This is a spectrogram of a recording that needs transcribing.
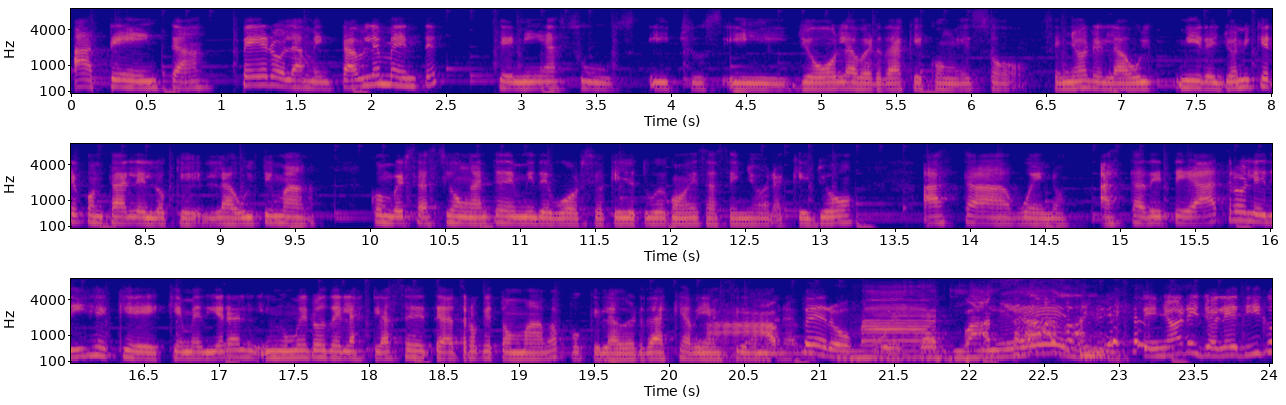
atenta, pero lamentablemente tenía sus hechos y yo la verdad que con eso, señores, la mire, yo ni quiero contarle lo que la última conversación antes de mi divorcio que yo tuve con esa señora, que yo hasta, bueno, hasta de teatro le dije que, que, me diera el número de las clases de teatro que tomaba, porque la verdad que habían sido ah, pero fue Señores, yo le digo,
